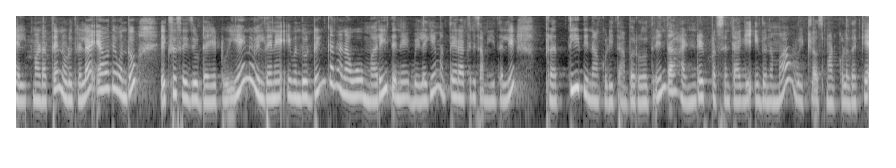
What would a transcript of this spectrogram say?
ಹೆಲ್ಪ್ ಮಾಡುತ್ತೆ. ನೋಡಿದ್ರಲ್ಲ, ಯಾವುದೇ ಒಂದು ಎಕ್ಸಸೈಸು, ಡಯಟು ಏನು ಇಲ್ಲದೇ ಈ ಒಂದು ಡ್ರಿಂಕನ್ನು ನಾವು ಮರೀದೇನೆ ಬೆಳಗ್ಗೆ ಮತ್ತು ರಾತ್ರಿ ಸಮಯದಲ್ಲಿ ಪ್ರತಿದಿನ ಕುಡಿತಾ ಬರೋದ್ರಿಂದ ಹಂಡ್ರೆಡ್ ಪರ್ಸೆಂಟಾಗಿ ಇದು ನಮ್ಮ ವೆಯ್ಟ್ ಲಾಸ್ ಮಾಡ್ಕೊಳ್ಳೋದಕ್ಕೆ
